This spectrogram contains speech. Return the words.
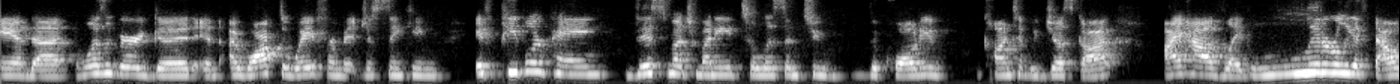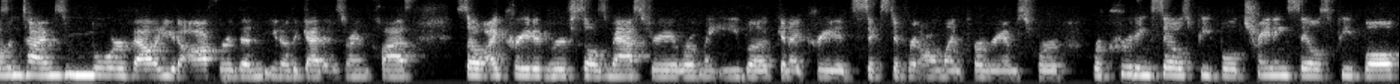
And uh, it wasn't very good. And I walked away from it just thinking, if people are paying this much money to listen to the quality of content we just got, I have like literally a thousand times more value to offer than you know the guy that was running the class. So I created Roof Sales Mastery. I wrote my ebook, and I created six different online programs for recruiting salespeople, training salespeople,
